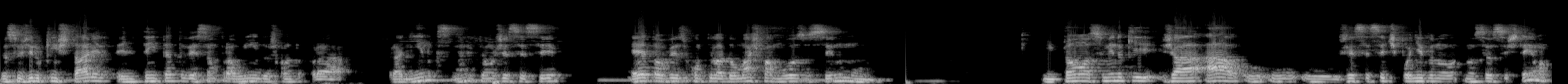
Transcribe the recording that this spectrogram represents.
eu sugiro que instale. Ele tem tanto versão para Windows quanto para Linux. Né? Então, o GCC é talvez o compilador mais famoso C no mundo. Então, assumindo que já há o, o, o GCC disponível no, no, seu sistema,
